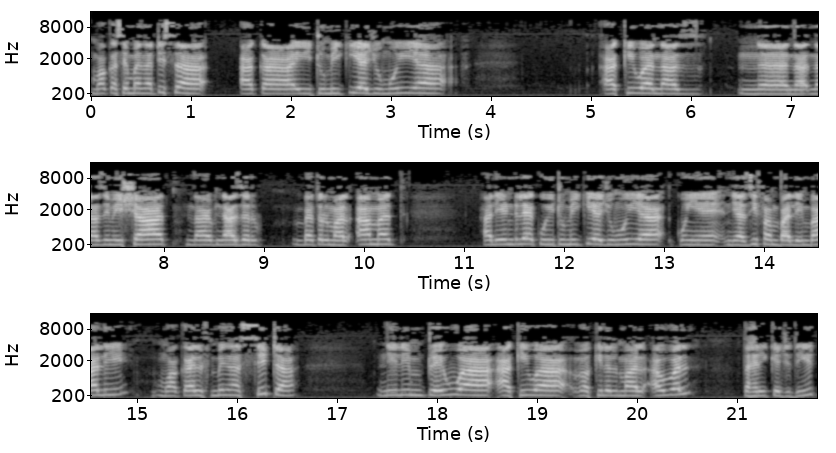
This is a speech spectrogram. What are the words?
mwaka themanini na tisa akaitumikia jumuiya akiwa naz, na, na, nazimishat naib nazir betulmal ahmad aliendelea kuitumikia jumuiya kwenye nyazifa mbalimbali. Mwaka elfu mbili na sita nilimteua akiwa wakilulmal awal tahrike jadid.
